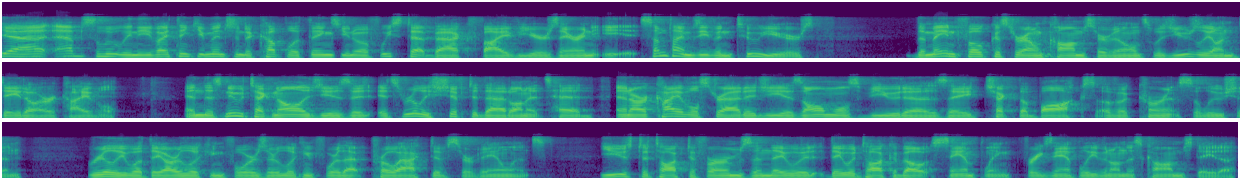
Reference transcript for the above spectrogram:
Yeah, absolutely, Neve. I think you mentioned a couple of things. You know, if we step back five years, Erin, sometimes even two years, the main focus around com surveillance was usually on data archival. And this new technology is it, it's really shifted that on its head. An archival strategy is almost viewed as a check the box of a current solution. Really, what they are looking for is they're looking for that proactive surveillance. You used to talk to firms and they would they would talk about sampling, for example, even on this comms data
